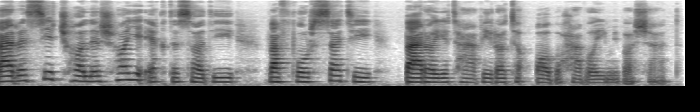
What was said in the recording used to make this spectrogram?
بررسی چالش های اقتصادی و فرصتی برای تغییرات آب و هوایی می باشد.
